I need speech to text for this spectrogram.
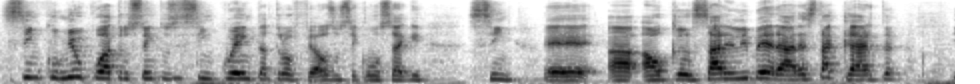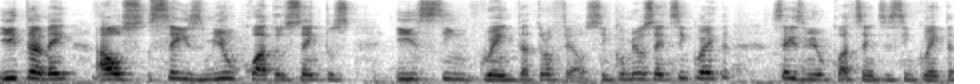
5.450 troféus, você consegue sim é, a, alcançar e liberar esta carta e também aos 6.450 troféus. 5.150, 6.450,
